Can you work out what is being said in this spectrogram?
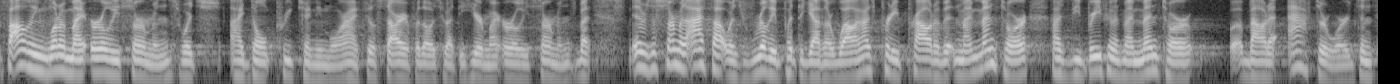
following one of my early sermons, which I don't preach anymore, I feel sorry for those who had to hear my early sermons, but there was a sermon I thought was really put together well, and I was pretty proud of it. And my mentor, I was debriefing with my mentor about it afterwards, and,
